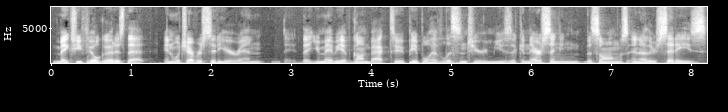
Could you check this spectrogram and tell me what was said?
makes you feel good is that in whichever city you're in that you maybe have gone back to people have listened to your music and they're singing the songs in other cities.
